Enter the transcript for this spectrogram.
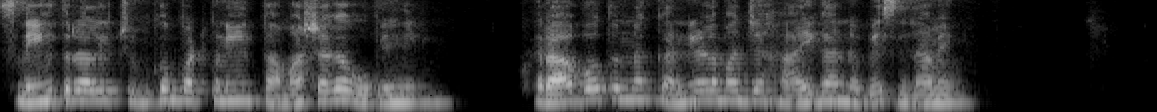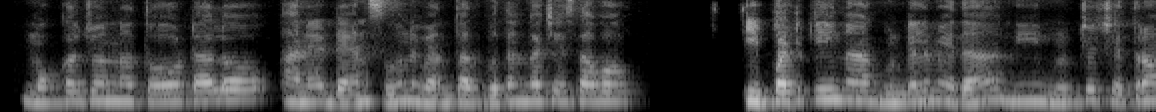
స్నేహితురాలి చుబుకం పట్టుకుని తమాషాగా ఊపింది. రాబోతున్న కన్నీళ్ళ మధ్య హాయిగా నవ్వేసిందామె. మొక్కజొన్న తోటలో అనే డ్యాన్స్ నువ్వెంత అద్భుతంగా చేశావో. ఇప్పటికీ నా గుండెల మీద నీ నృత్య చిత్రం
